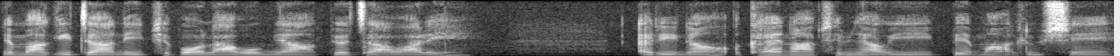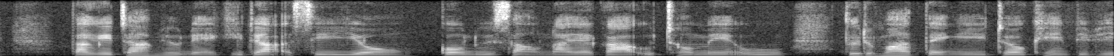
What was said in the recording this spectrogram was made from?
မြန်မာဂီတနေ့ဖြစ်ပေါ်လာပုံများပြောကြားပါတယ် အဲ့ဒီနောက်အခမ်းအနားဖြစ်မြောက်ရေးပင်မအလူရှင်တာဂီတာမြို့နယ်ဂီတအစည်းအရုံးဂုံလူးဆောင်နာယကဦးထွန်းမင်းဦးသူဓမ္မတင်ကြီးဒေါခင်ပြပြ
